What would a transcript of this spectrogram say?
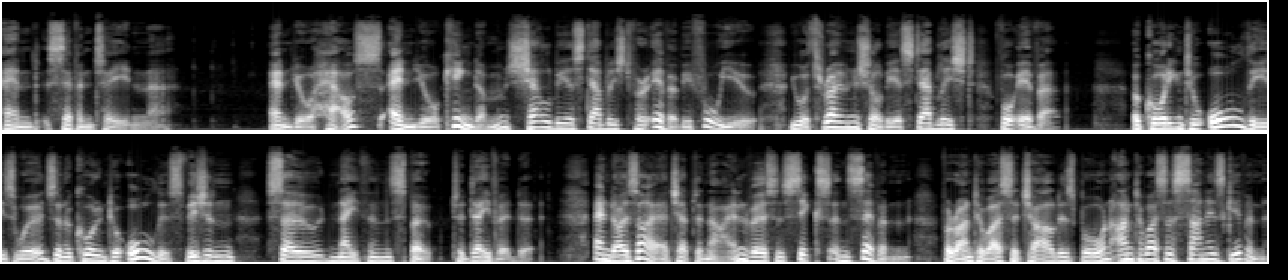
and 17 and your house and your kingdom shall be established for ever before you. Your throne shall be established for ever. According to all these words and according to all this vision, so Nathan spoke to David. And Isaiah chapter 9, verses 6 and 7 For unto us a child is born, unto us a son is given,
